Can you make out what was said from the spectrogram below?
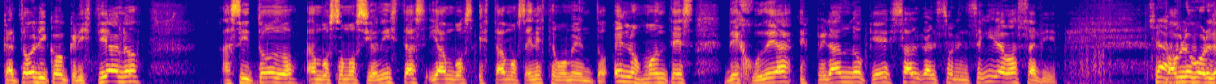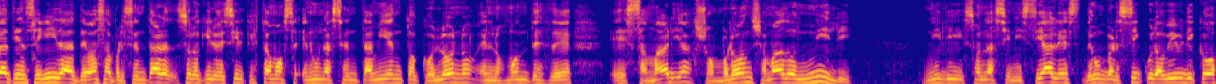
católico, cristiano. Así todo, ambos somos sionistas y ambos estamos en este momento en los montes de Judea esperando que salga el sol. Enseguida va a salir. Ya. Pablo Borgatti, enseguida te vas a presentar. Solo quiero decir que estamos en un asentamiento colono en los montes de eh, Samaria, Shombrón, llamado Nili. Nili son las iniciales de un versículo bíblico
